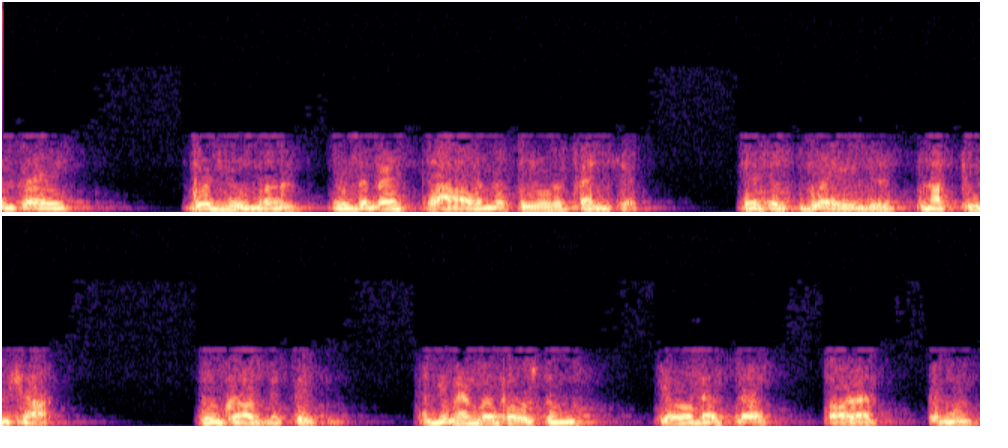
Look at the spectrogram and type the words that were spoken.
and say, good humor is the best plow in the field of friendship if its blade is not too sharp. Lou Crosby speaking. And remember Postum, your best bet for a good night.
